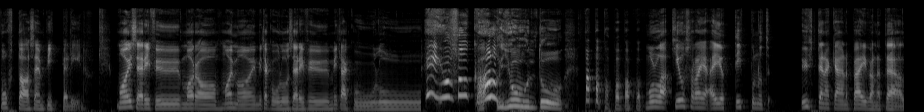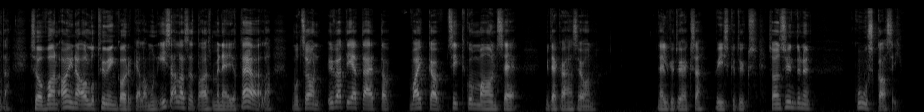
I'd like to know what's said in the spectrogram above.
puhtaaseen pippeliin. Moi Serify, moro, moi moi, mitä kuuluu Serify, mitä kuuluu? Ei Jusu kaljuuntuu! Papapapapapa. Mulla kiusraja ei ole tippunut yhtenäkään päivänä täältä. Se on vaan aina ollut hyvin korkealla. Mun isällä se taas menee jo täällä, mutta se on hyvä tietää, että vaikka sit kun mä oon se, mitäköhän se on, 49, 51. Se on syntynyt 68.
